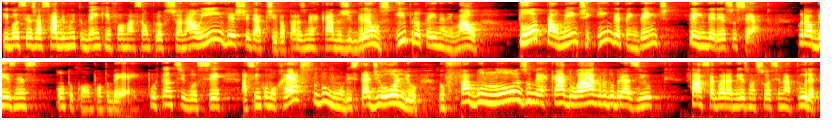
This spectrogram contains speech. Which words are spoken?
E você já sabe muito bem que informação profissional e investigativa para os mercados de grãos e proteína animal totalmente independente tem endereço certo: ruralbusiness.com.br. Portanto, se você, assim como o resto do mundo, está de olho no fabuloso mercado agro do Brasil, faça agora mesmo a sua assinatura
